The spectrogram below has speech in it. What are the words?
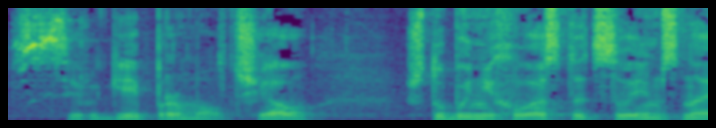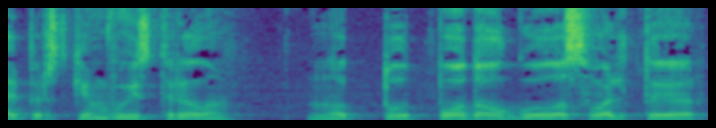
Сергей промолчал, чтобы не хвастать своим снайперским выстрелом, но тут подал голос Вольтер.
